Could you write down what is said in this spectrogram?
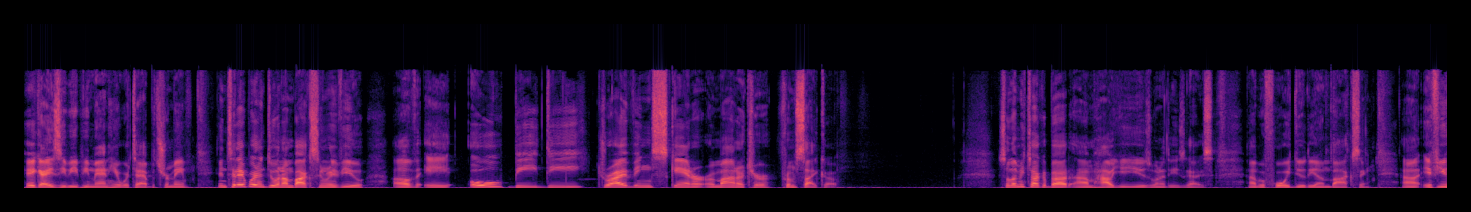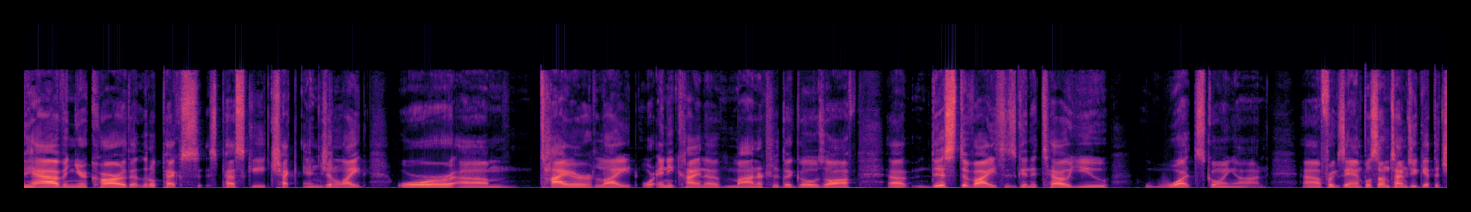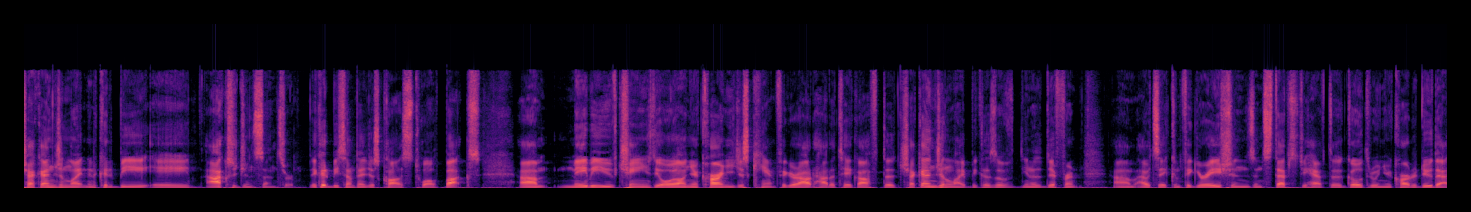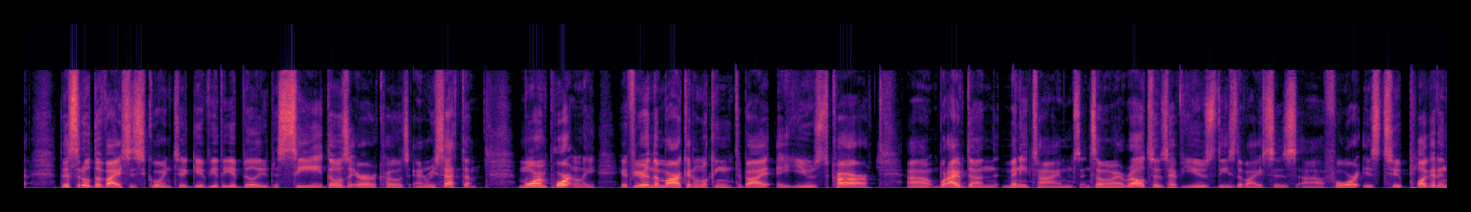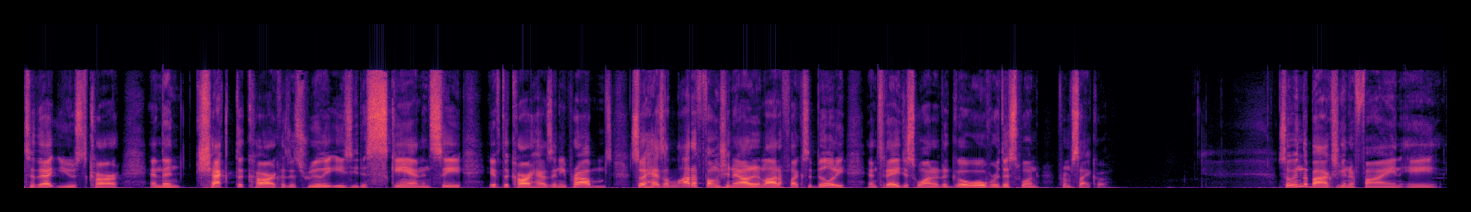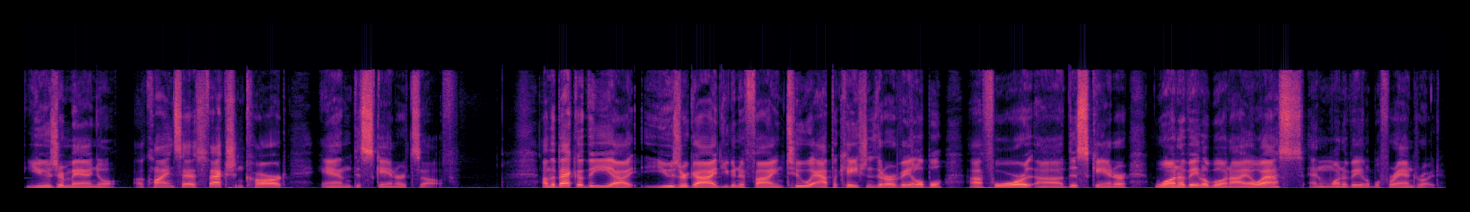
Hey guys, EBP Man here with Tablets for Me. And today we're going to do an unboxing review of a OBD driving scanner or monitor from Saicoo. So let me talk about um, how you use one of these guys uh, before we do the unboxing. Uh, if you have in your car that little pesky check engine light or um, tire light or any kind of monitor that goes off, uh, this device is going to tell you what's going on. Uh, for example, sometimes you get the check engine light and it could be a oxygen sensor. It could be something that just costs 12 bucks. Um, maybe you've changed the oil on your car and you just can't figure out how to take off the check engine light because of you know the different, um, I would say, configurations and steps you have to go through in your car to do that. This little device is going to give you the ability to see those error codes and reset them. More importantly, if you're in the market and looking to buy a used car, uh, what I've done many times, and some of my relatives have used these devices uh, for, is to plug it into that used car and then check the car because it's really easy to scan and see if the car has any problems. So it has a lot of functionality and a lot of flexibility and today I just wanted to go over this one from Saicoo. So in the box you're going to find a user manual, a client satisfaction card, and the scanner itself. On the back of the uh, user guide, you're going to find two applications that are available uh, for uh, this scanner. One available on iOS and one available for Android.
